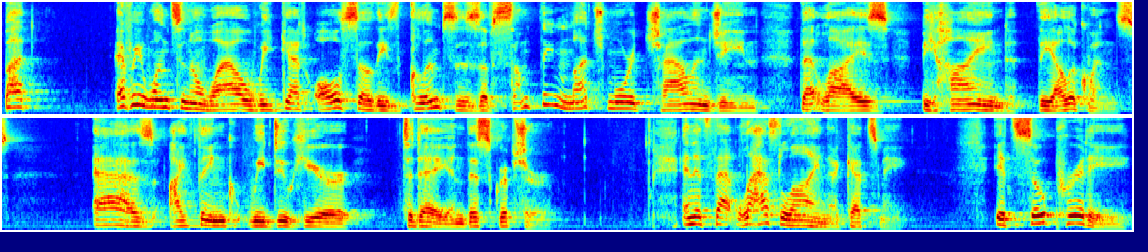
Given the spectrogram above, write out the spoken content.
But every once in a while, we get also these glimpses of something much more challenging that lies behind the eloquence, as I think we do here today in this scripture. And it's that last line that gets me. It's so pretty,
